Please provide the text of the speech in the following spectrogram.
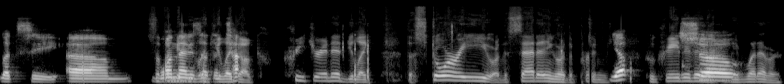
let's see. Um, Something one that is like you like top. a creature in it. You like the story or the setting or the person Yep. who created it. Or, I So- mean, whatever.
